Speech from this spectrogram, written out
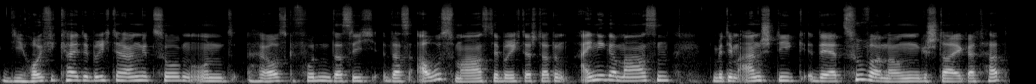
die Häufigkeit der Berichte herangezogen und herausgefunden, dass sich das Ausmaß der Berichterstattung einigermaßen mit dem Anstieg der Zuwanderung gesteigert hat.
